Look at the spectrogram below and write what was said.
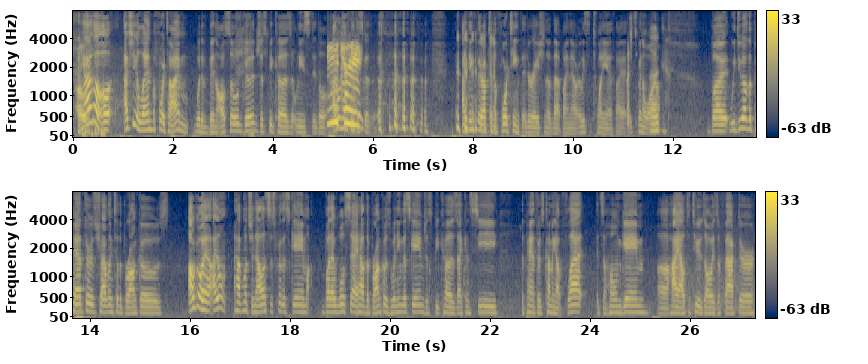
all Yeah, I know. Uh, actually, A Land Before Time would have been also good, just because at least it'll. I don't know if I think they're up to the 14th iteration of that by now, or at least the 20th. I, it's been a while. Ugh. But we do have the Panthers traveling to the Broncos. I'll go ahead. I don't have much analysis for this game, but I will say I have the Broncos winning this game just because I can see the Panthers coming out flat. It's a home game. Uh, high altitude is always a factor.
